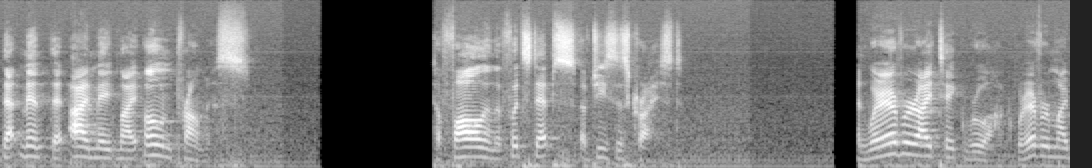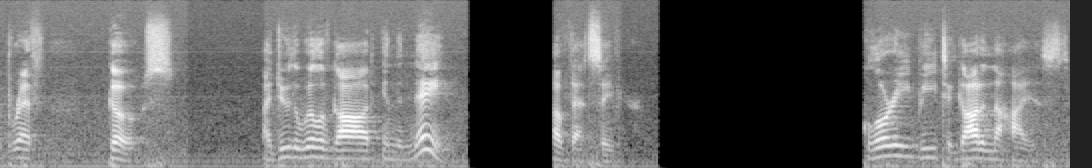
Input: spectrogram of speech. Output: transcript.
that meant that I made my own promise to fall in the footsteps of Jesus Christ. And wherever I take Ruach, wherever my breath goes, I do the will of God in the name of that Savior. Glory be to God in the highest,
